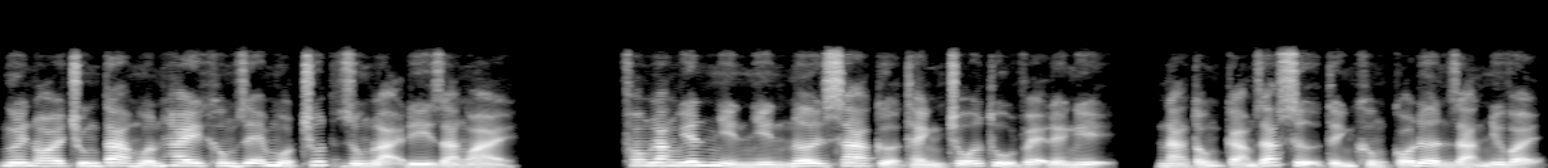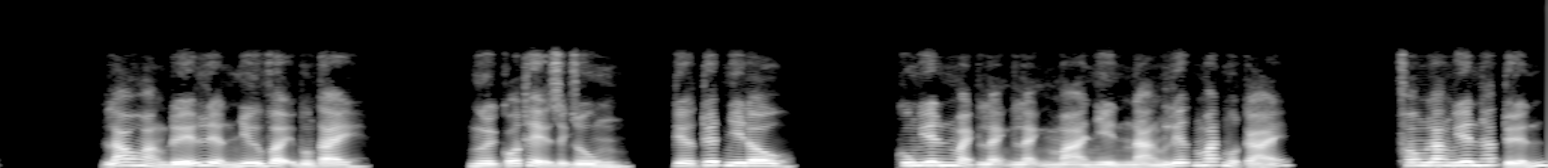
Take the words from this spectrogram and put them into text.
ngươi nói chúng ta muốn hay không dễ một chút dung lại đi ra ngoài. Phong Lăng Yên nhìn nhìn nơi xa cửa thành chỗ thủ vệ đề nghị, nàng tổng cảm giác sự tình không có đơn giản như vậy. Lao hoàng đế liền như vậy buông tay. Người có thể dịch dung, kia tuyết nhi đâu. Cung yên mạch lạnh lạnh mà nhìn nàng liếc mắt một cái. Phong lăng yên hắc tuyến,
